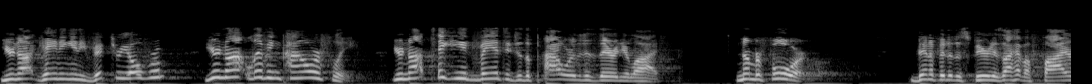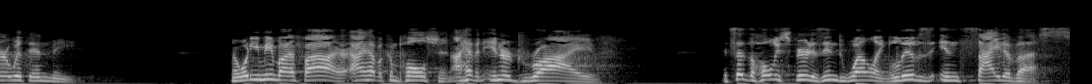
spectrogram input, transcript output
you're not gaining any victory over them, you're not living powerfully. You're not taking advantage of the power that is there in your life. Number four, benefit of the Spirit is I have a fire within me. Now what do you mean by a fire? I have a compulsion. I have an inner drive. It says the Holy Spirit is indwelling, lives inside of us.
